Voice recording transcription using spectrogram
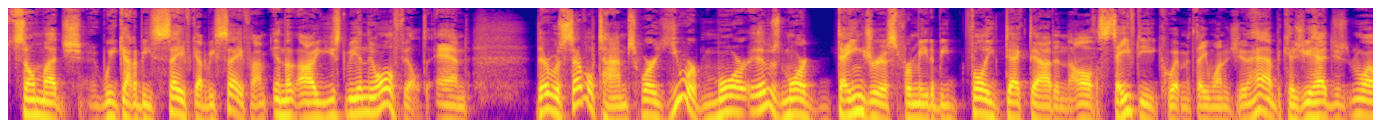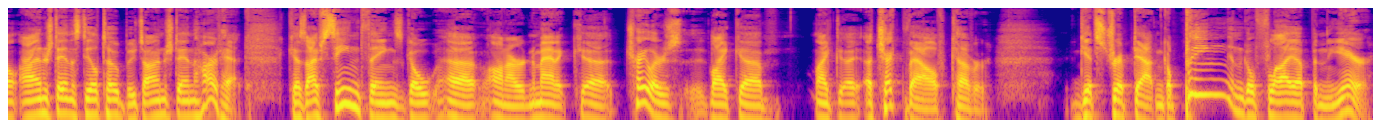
so much. We got to be safe, got to be safe. I'm in the, I used to be in the oil field and there was several times where you were more, it was more dangerous for me to be fully decked out in all the safety equipment they wanted you to have because you had, your, well, I understand the steel toe boots. I understand the hard hat because I've seen things go, uh, on our pneumatic, uh, trailers like, uh, like a, a check valve cover get stripped out and go ping and go fly up in the air.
